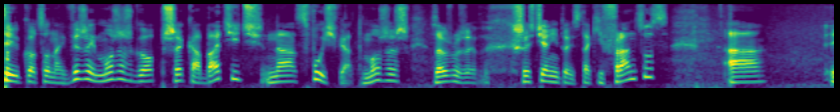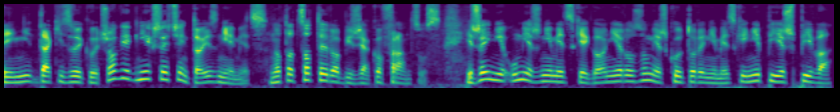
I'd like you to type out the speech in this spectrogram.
Tylko co najwyżej możesz go przekabacić na swój świat. Możesz, załóżmy, że chrześcijanin to jest taki Francuz, a taki zwykły człowiek, nie chrześcijanin, to jest Niemiec. No to co ty robisz jako Francuz? Jeżeli nie umiesz niemieckiego, nie rozumiesz kultury niemieckiej, nie pijesz piwa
